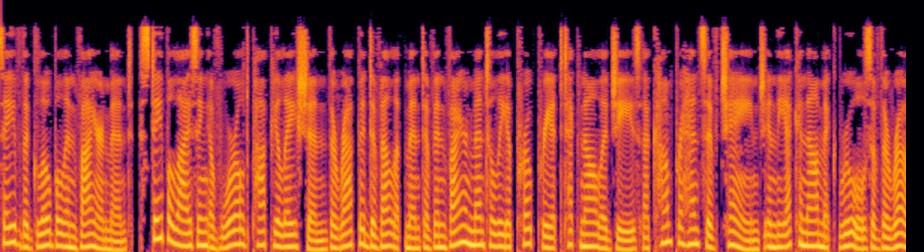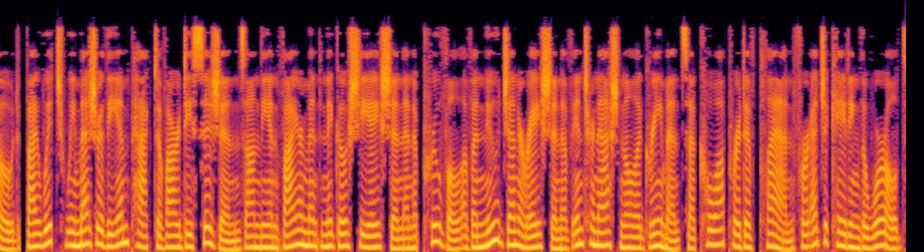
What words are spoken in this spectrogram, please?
save the global environment, stabilizing of world population, the rapid development development of environmentally appropriate technologies a comprehensive change in the economic rules of the road by which we measure the impact of our decisions on the environment negotiation and approval of a new generation of international agreements a cooperative plan for educating the world's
